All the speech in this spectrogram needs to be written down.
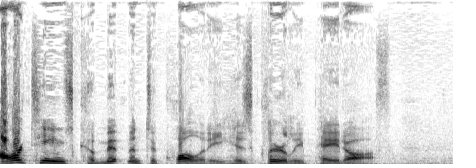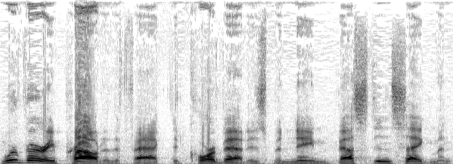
Our team's commitment to quality has clearly paid off. We're very proud of the fact that Corvette has been named Best in Segment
